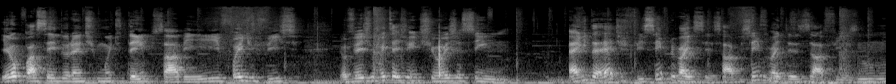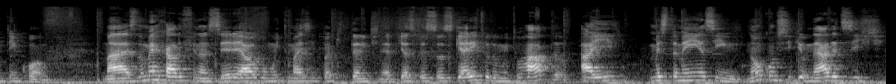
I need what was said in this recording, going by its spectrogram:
Eu passei durante muito tempo, sabe? E foi difícil. Eu vejo muita gente hoje assim. Ainda é difícil, sempre vai ser, sabe? Sempre vai ter desafios, não, não tem como. Mas no mercado financeiro é algo muito mais impactante, né? Porque as pessoas querem tudo muito rápido, aí, mas também, assim, não conseguiu nada, desiste.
